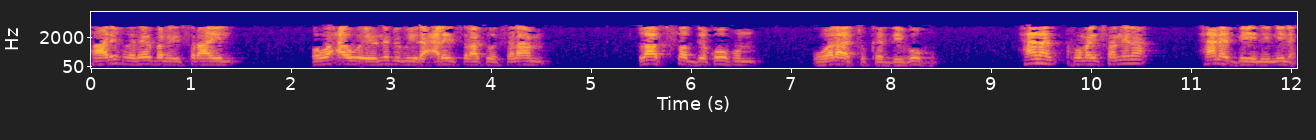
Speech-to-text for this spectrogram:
taariikhda reer bani israa'iil oo waxa weeye nebigu yidhi calayhi salaatu wassalaam laa tusadiquuhum walaa tukadibuuhum hana rumaysanina hana beeninina.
